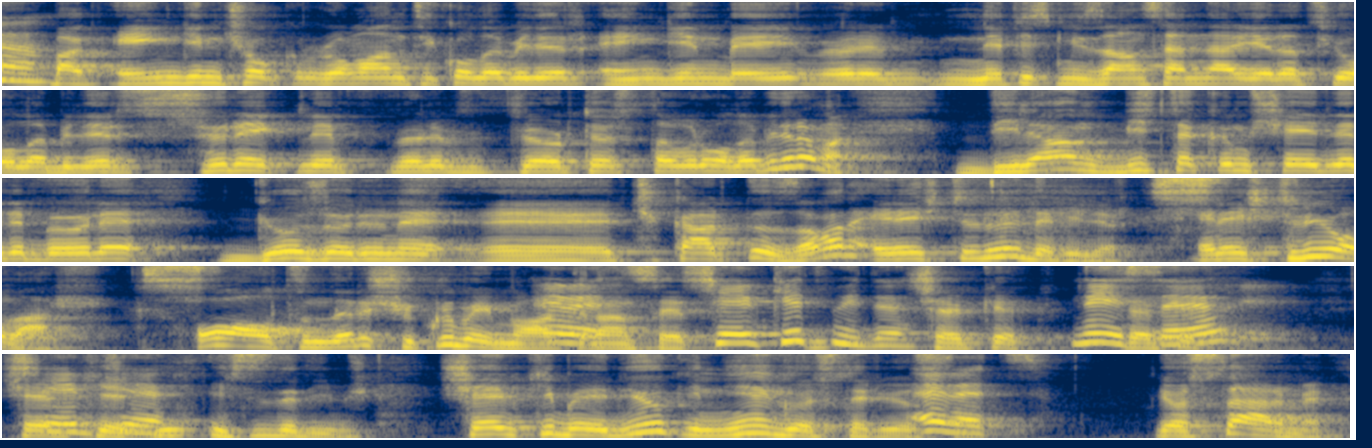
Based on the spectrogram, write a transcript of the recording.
aynı. Bak Engin çok romantik olabilir. Engin Bey böyle nefis mizansenler yaratıyor olabilir. Sürekli böyle bir flörtöz tavır olabilir ama Dilan bir takım şeyleri böyle göz önüne e, çıkarttığı zaman eleştirilir de bilir. Eleştiriyorlar. O altınları Şükrü Bey mi arkadan Evet. ses? Şevket miydi? Şevket. Neyse. Şevket. Şevki. Şevki. İkisi de değilmiş. Şevki Bey diyor ki niye gösteriyorsun? Evet. Gösterme.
